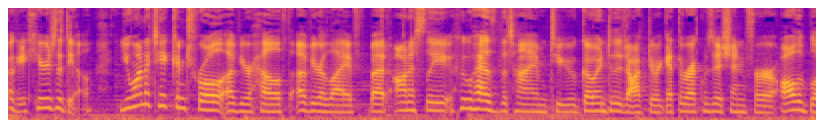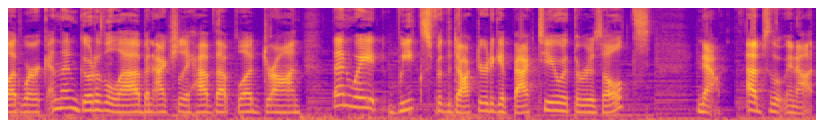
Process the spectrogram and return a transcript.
Okay, here's the deal. You want to take control of your health, of your life, but honestly, who has the time to go into the doctor, get the requisition for all the blood work, and then go to the lab and actually have that blood drawn, then wait weeks for the doctor to get back to you with the results? No, absolutely not.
